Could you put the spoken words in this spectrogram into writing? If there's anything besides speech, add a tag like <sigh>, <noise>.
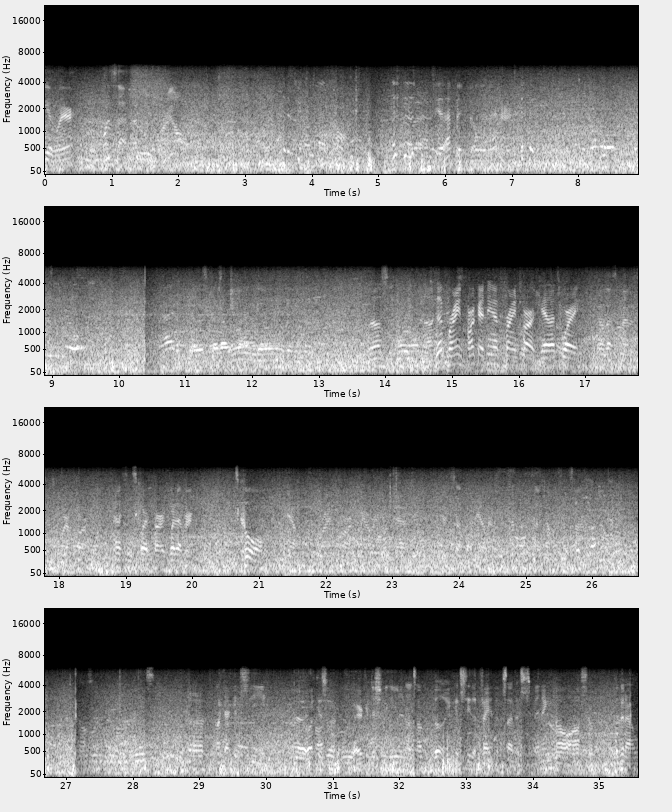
you get <laughs> where? What's that ugly brown? See that big building there. What else? Is that Bryant Park? I think that's Bryant Park. Yeah, that's where I, No, that's Madison Square Park. Madison Square Park, whatever. It's cool. Yeah, Bryant Park. We already looked at. Good stuff on the other. That's on the side. Uh, Like I can see, uh, like this little blue air conditioning unit on top of the building. You can see the fan inside is spinning. oh, awesome. But then I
